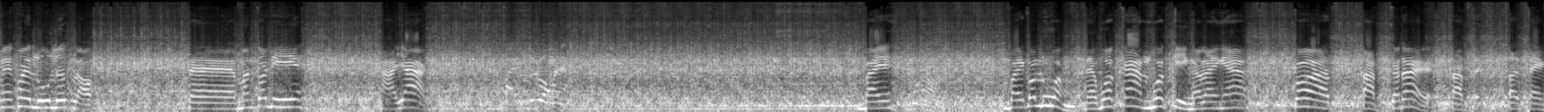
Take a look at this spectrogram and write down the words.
ไม่ค่อยรู้ลึกหรอก แต่มันก็ดี หายากไปมันจะลงไปเนี่ยใบใบ ก็ร่วง แต่พวกก้านพวกกิ่งอะไรเงี้ย ก็ตัดก็ได้ ตัดตัดแต่ง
